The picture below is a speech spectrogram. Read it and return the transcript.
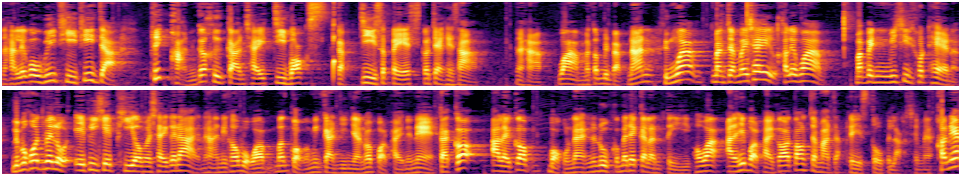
นะฮะเรียกว่าวิธีที่จะพลิกผันก็คือการใช้ Gbox กับ G Space ก็แจ้งให้ทราบนะครับว่ามันต้องเป็นแบบนั้น ถึงว่ามันจะไม่ใช่เขาเรียกว่า มันเป็นวิธีทดแทนอะหรือบางคนจะไปโหลด APKP เอามาใช้ก็ได้นะฮะนี่เขาบอกว่าเมื่อก่อนก็มีการยืนยันว่าปลอดภัยแน่ๆแต่ก็อะไรก็บอกคุณได้นะดูก็ไม่ได้การันตี เพราะว่าอะไรที่ปลอดภัยก็ต้องจะมาจาก Play Store เป็นหลักใช่ไหมคราวนี้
